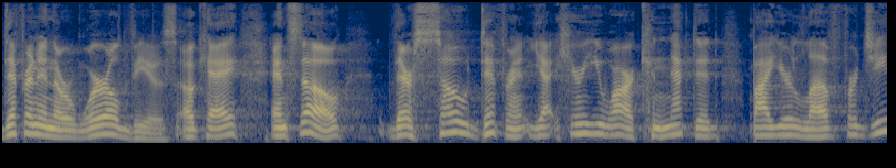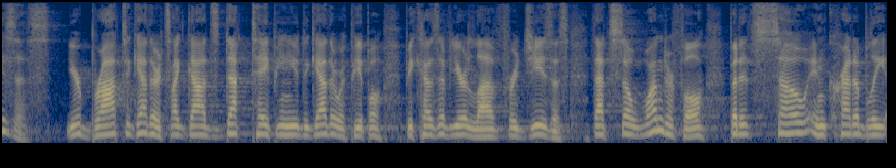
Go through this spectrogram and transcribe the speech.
different in their worldviews, okay? And so they're so different, yet here you are connected by your love for Jesus. You're brought together. It's like God's duct taping you together with people because of your love for Jesus. That's so wonderful, but it's so incredibly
